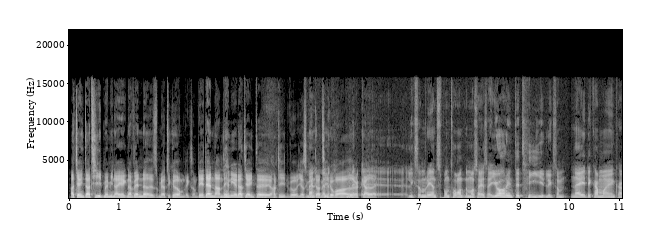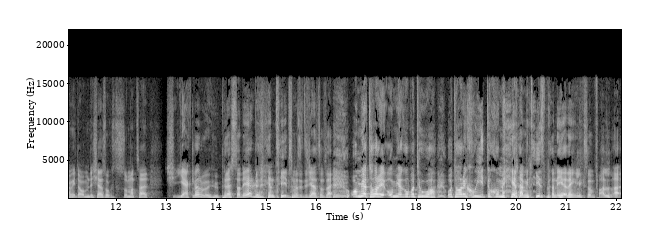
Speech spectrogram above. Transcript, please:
att jag inte har tid med mina egna vänner som jag tycker om liksom. Det är den anledningen att jag inte har tid. Jag skulle inte ha tid att vara men, rökare. eh, Liksom rent spontant när man säger så här, jag har inte tid liksom. Nej, det kan man ju kanske inte ha, men det känns också som att så här. Jäklar hur pressad är du rent tidsmässigt? Det känns som så här. Om jag tar det, om jag går på toa och tar en skit, då kommer hela min tidsplanering liksom falla,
